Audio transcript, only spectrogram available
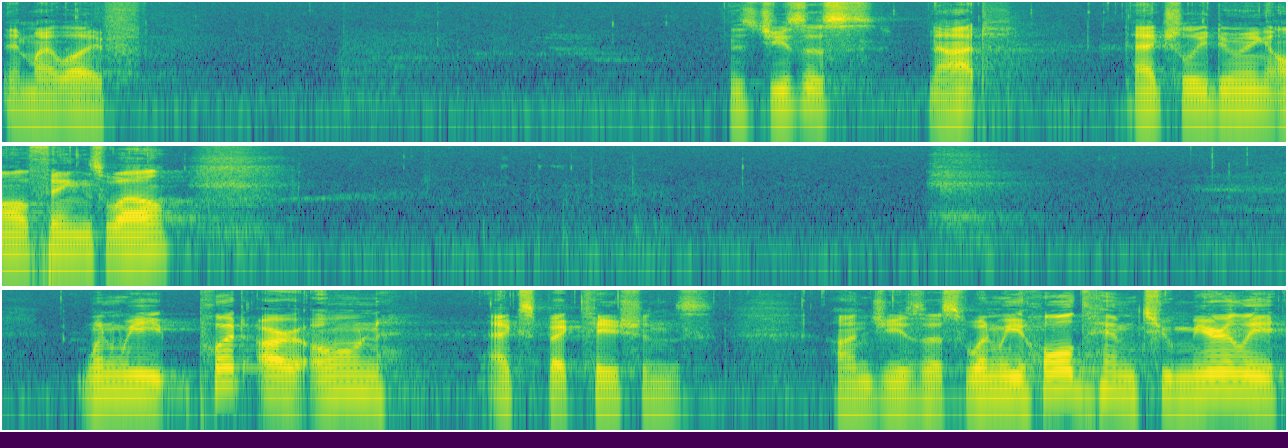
in my life. Is Jesus not actually doing all things well? When we put our own expectations on Jesus, when we hold him to merely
